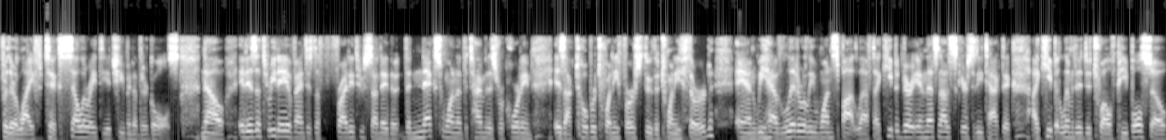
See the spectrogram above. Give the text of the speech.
for their life to accelerate the achievement of their goals. Now, it is a three day event, it's a Friday through Sunday. The, the next one at the time of this recording is October 21st through the 23rd. And we have literally one spot left left. I keep it very, and that's not a scarcity tactic. I keep it limited to 12 people. So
